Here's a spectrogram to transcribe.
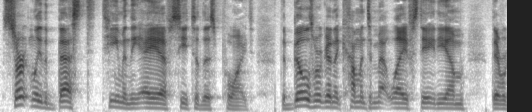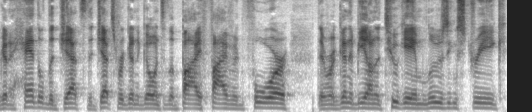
Certainly the best team in the AFC to this point. The Bills were going to come into MetLife Stadium. They were going to handle the Jets. The Jets were going to go into the bye five and four. They were going to be on a two game losing streak.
